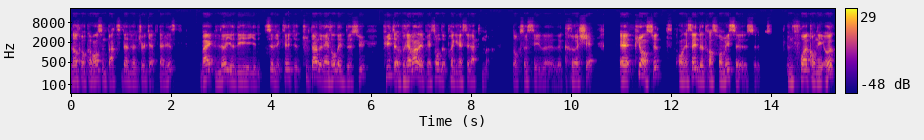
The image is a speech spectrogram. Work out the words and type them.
lorsqu'on commence une partie d'Adventure Capitaliste. Ben là, il y, a des, y a des petits objectifs, il y a tout le temps de raison d'être dessus, puis tu as vraiment l'impression de progresser rapidement. Donc, ça, c'est le crochet. Euh, puis ensuite, on essaie de transformer ce, une fois qu'on est hooked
